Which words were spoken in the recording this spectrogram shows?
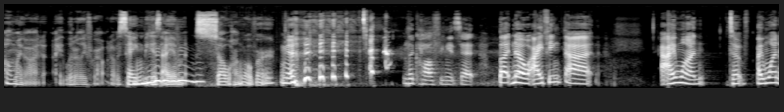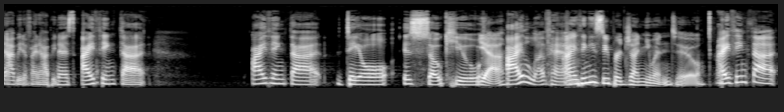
Oh my god, I literally forgot what I was saying because I am so hungover. the coffee needs to hit. But no, I think that I want to I want Abby to find happiness. I think that I think that Dale is so cute. Yeah. I love him. I think he's super genuine too. I think that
